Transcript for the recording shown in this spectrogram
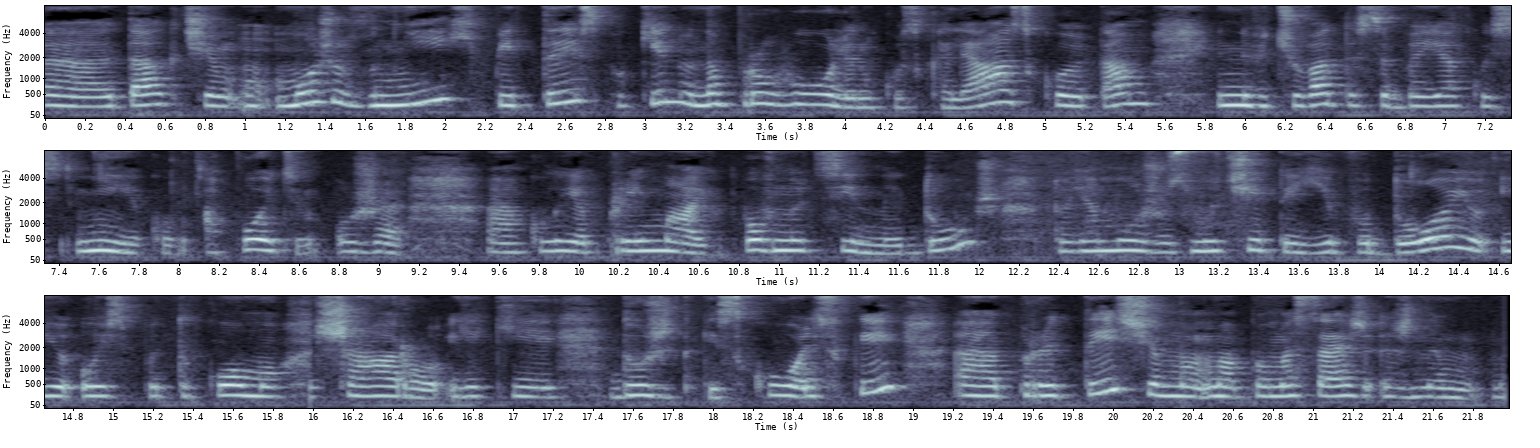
Е, так, чи можу в ній піти спокійно на прогулянку з коляскою там і не відчувати себе якось ніяково. А потім, уже, е, коли я приймаю повноцінний душ, то я можу змочити її водою і ось по такому шару, який дуже такий скользкий, е, пройти ще масажним е,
